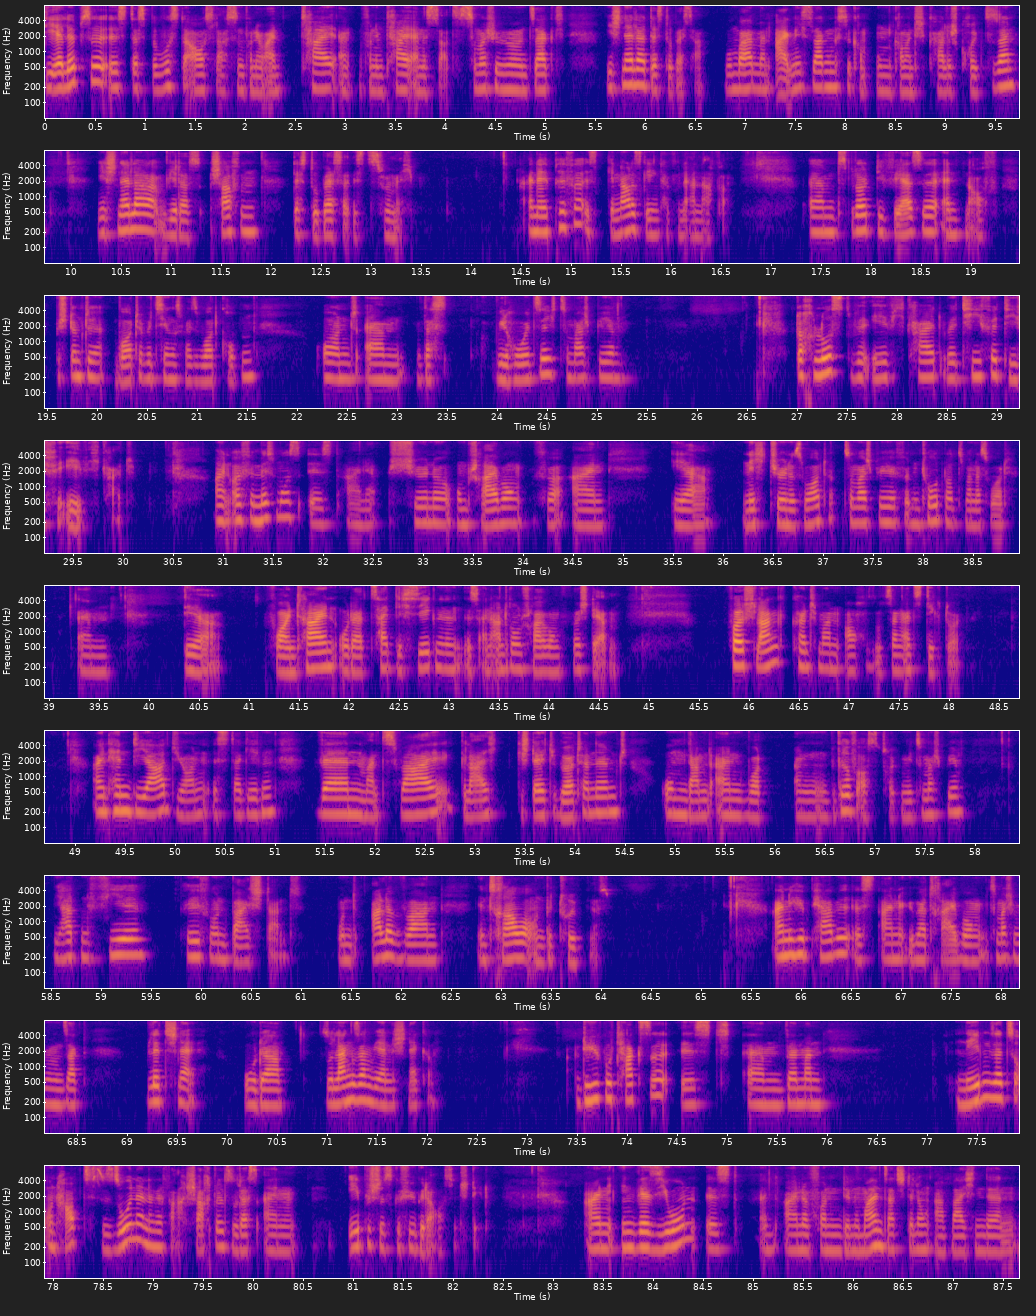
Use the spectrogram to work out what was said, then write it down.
Die Ellipse ist das bewusste Auslassen von dem, Teil, von dem Teil eines Satzes. Zum Beispiel, wenn man sagt, Je schneller, desto besser. Wobei man eigentlich sagen müsste, um grammatikalisch korrekt zu sein, je schneller wir das schaffen, desto besser ist es für mich. Eine Epipher ist genau das Gegenteil von der Anapha. Ähm, das bedeutet, die Verse enden auf bestimmte Worte bzw. Wortgruppen und ähm, das wiederholt sich zum Beispiel. Doch Lust will Ewigkeit, will Tiefe, tiefe Ewigkeit. Ein Euphemismus ist eine schöne Umschreibung für ein eher nicht schönes Wort. Zum Beispiel für den Tod nutzt man das Wort ähm, der Freundhain oder zeitlich segnen ist eine andere Umschreibung für Sterben. Voll schlank könnte man auch sozusagen als dick deuten. Ein Hendiadion ist dagegen, wenn man zwei gleichgestellte Wörter nimmt, um damit ein Wort, einen Begriff auszudrücken, wie zum Beispiel, wir hatten viel Hilfe und Beistand und alle waren in Trauer und Betrübnis. Eine Hyperbel ist eine Übertreibung, zum Beispiel wenn man sagt blitzschnell oder so langsam wie eine Schnecke. Die Hypotaxe ist, ähm, wenn man Nebensätze und Hauptsätze so ineinander verschachtelt, sodass ein episches Gefüge daraus entsteht. Eine Inversion ist eine von der normalen Satzstellung abweichende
